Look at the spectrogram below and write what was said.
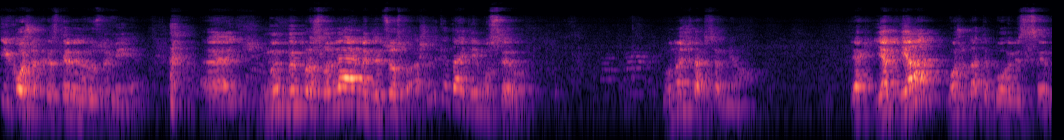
І кожен християнин розуміє. Е, Ми, ми прославляємо для цього слова. А що таке дайте йому силу? Ну, Воно ж так все в нього. Як, як я можу дати Богові силу.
